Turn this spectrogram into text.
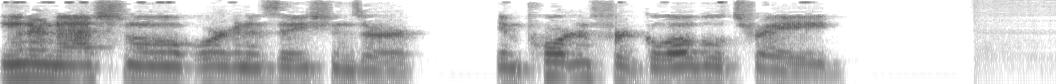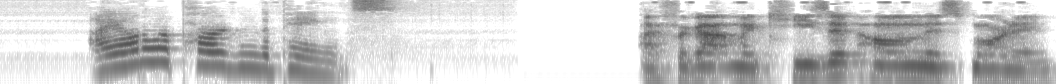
International organizations are important for global trade. I ought to pardon the pains. I forgot my keys at home this morning.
